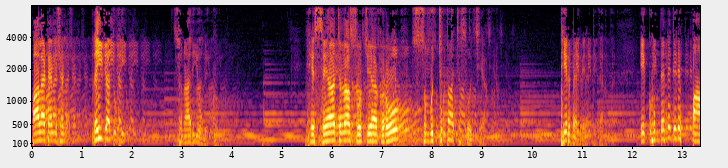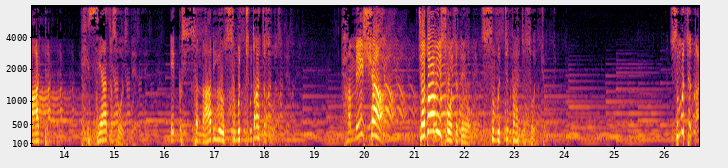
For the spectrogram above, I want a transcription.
ਪਾਲਾ ਟੈਨਸ਼ਨ, ਰਹੀ ਜਾ ਦੁਖੀ। ਸਿਨਾਰੀਓ ਵੇਖੋ। ਹਿੱਸਿਆਂ 'ਚ ਨਾ ਸੋਚਿਆ ਕਰੋ, ਸਮੁੱਚਤਾ 'ਚ ਸੋਚਿਆ ਕਰੋ। ਫਿਰ ਮੈਂ ਬੇਨਤੀ ਕਰਦਾ, ਇੱਕ ਹੁੰਦੇ ਨੇ ਜਿਹੜੇ ਪਾਰਟ ਹਿੱਸਿਆਂ 'ਚ ਸੋਚਦੇ ਨੇ, ਇੱਕ ਸਿਨਾਰੀਓ ਸਮੁੱਚਤਾ 'ਚ ਸੋਚਦੇ ਨੇ। ਹਮੇਸ਼ਾ ਜਦੋਂ ਵੀ ਸੋਚਦੇ ਹੋ, ਸਮੁੱਚਤਾ 'ਚ ਸੋਚੋ। ਸਮੁੱਚਤਾ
